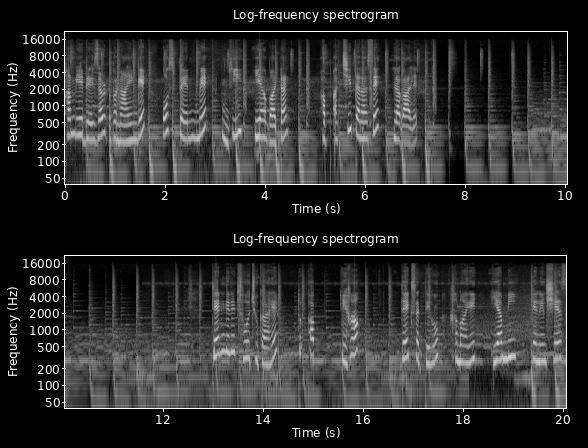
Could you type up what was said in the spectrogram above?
हम ये डेजर्ट बनाएँगे, उस पैन में घी या बटर अब अच्छी तरह से लगा लें। टेन मिनट्स हो चुका है तो अब यहाँ देख सकते हो हमारी यमी डिलीशियस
